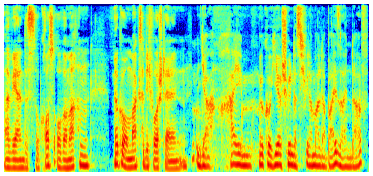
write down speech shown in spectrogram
weil wir das so Crossover machen. Mirko, magst du dich vorstellen? Ja, hi Mirko hier, schön, dass ich wieder mal dabei sein darf.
